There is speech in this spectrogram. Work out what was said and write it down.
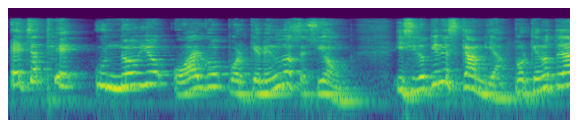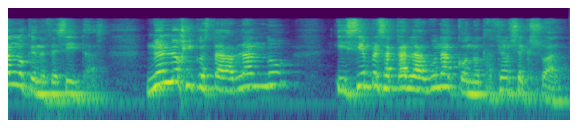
Échate un novio o algo porque menudo sesión. Y si lo tienes, cambia, porque no te dan lo que necesitas. No es lógico estar hablando y siempre sacarle alguna connotación sexual.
